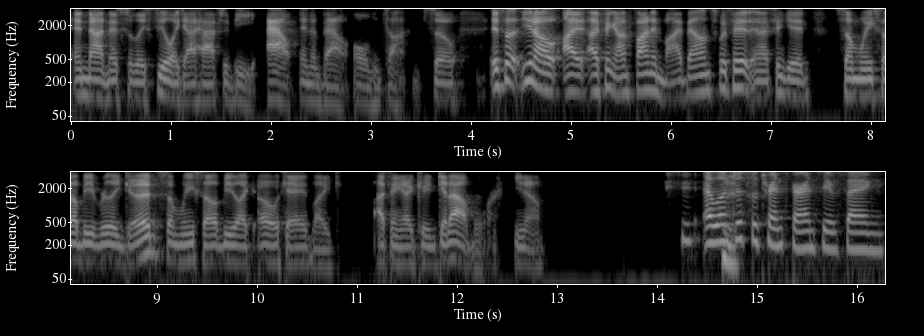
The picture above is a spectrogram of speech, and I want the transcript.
and not necessarily feel like I have to be out and about all the time. So it's a you know I I think I'm finding my balance with it, and I think it some weeks I'll be really good, some weeks I'll be like oh okay like I think I could get out more, you know. I love just the transparency of saying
